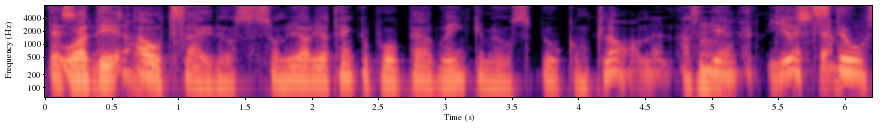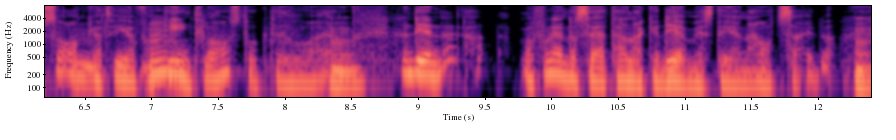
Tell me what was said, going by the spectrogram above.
Dessutom. Och att det är outsiders som gör det. Jag tänker på Per Brinkemors bok om klanen. Alltså mm. Det är en rätt, rätt stor sak mm. att vi har fått mm. in klanstrukturer här. Mm. Men det är en, man får ändå säga att han akademiskt är en outsider mm.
